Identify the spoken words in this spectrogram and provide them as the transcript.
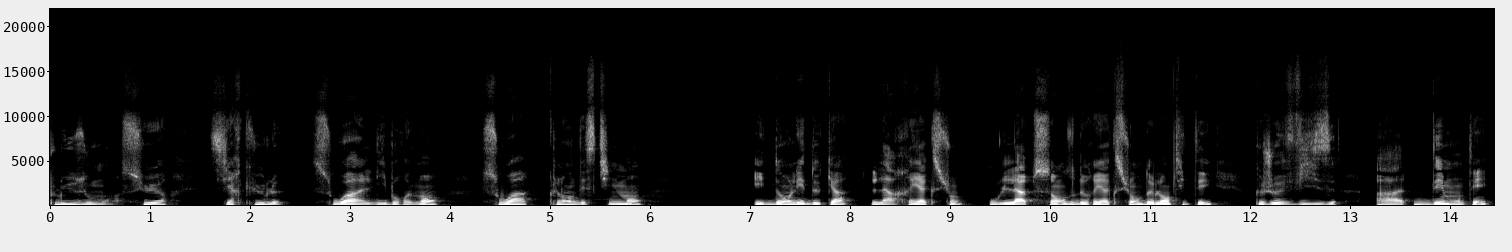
plus ou moins sûres circulent soit librement, soit clandestinement, et dans les deux cas, la réaction ou l'absence de réaction de l'entité que je vise à démonter,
